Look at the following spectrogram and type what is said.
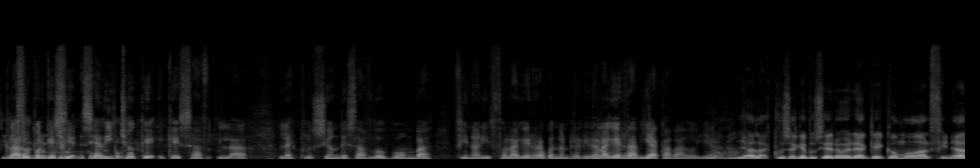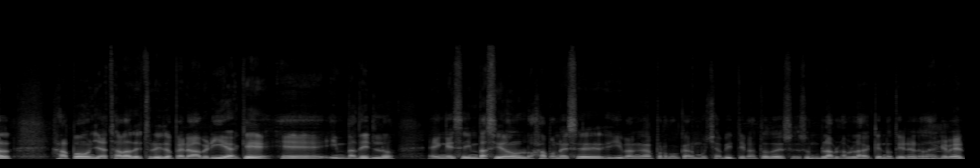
Claro, porque se, ha dicho que, que esa, la, la explosión de esas dos bombas finalizó la guerra cuando en realidad No. la guerra había acabado ya, No, ¿no? Ya la excusa que pusieron era que como al final Japón ya estaba destruido, pero habría que eh, invadirlo, en esa invasión los japoneses iban a provocar muchas víctimas, todo eso es un bla bla bla que no tiene nada Mm. que ver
